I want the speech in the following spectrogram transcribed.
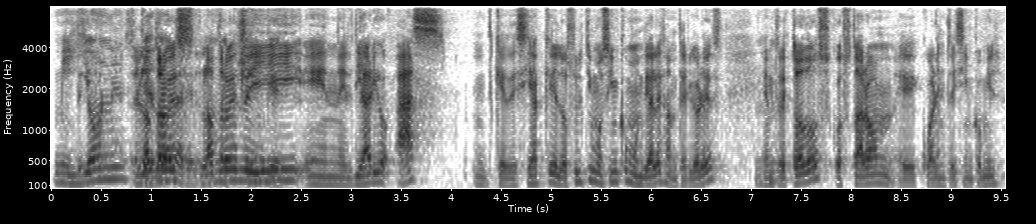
Millones La de otra dólares. vez, la no otra vez chingue. leí en el diario AS que decía que los últimos cinco mundiales anteriores, entre todos, costaron eh, 45 mil.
